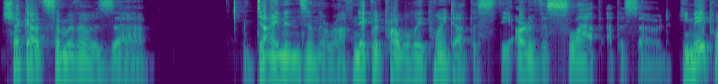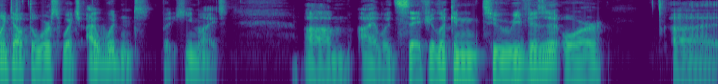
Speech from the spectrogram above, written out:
check out some of those uh, diamonds in the rough. Nick would probably point out this the art of the slap episode. He may point out the worst witch. I wouldn't, but he might. Um, I would say if you're looking to revisit or uh,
